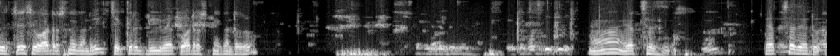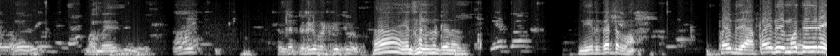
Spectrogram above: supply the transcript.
వచ్చేసి వాటర్ స్నేక్ అండి. చక్కెర గిల్ బ్యాక్ వాటర్ స్నేక్ అంటారు. ఎచ్చది అటు ఆ, ఎంత అనుకుంటున్నారు? నీరు కట్టము పైప్ పైప్ దే మోతేది రే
